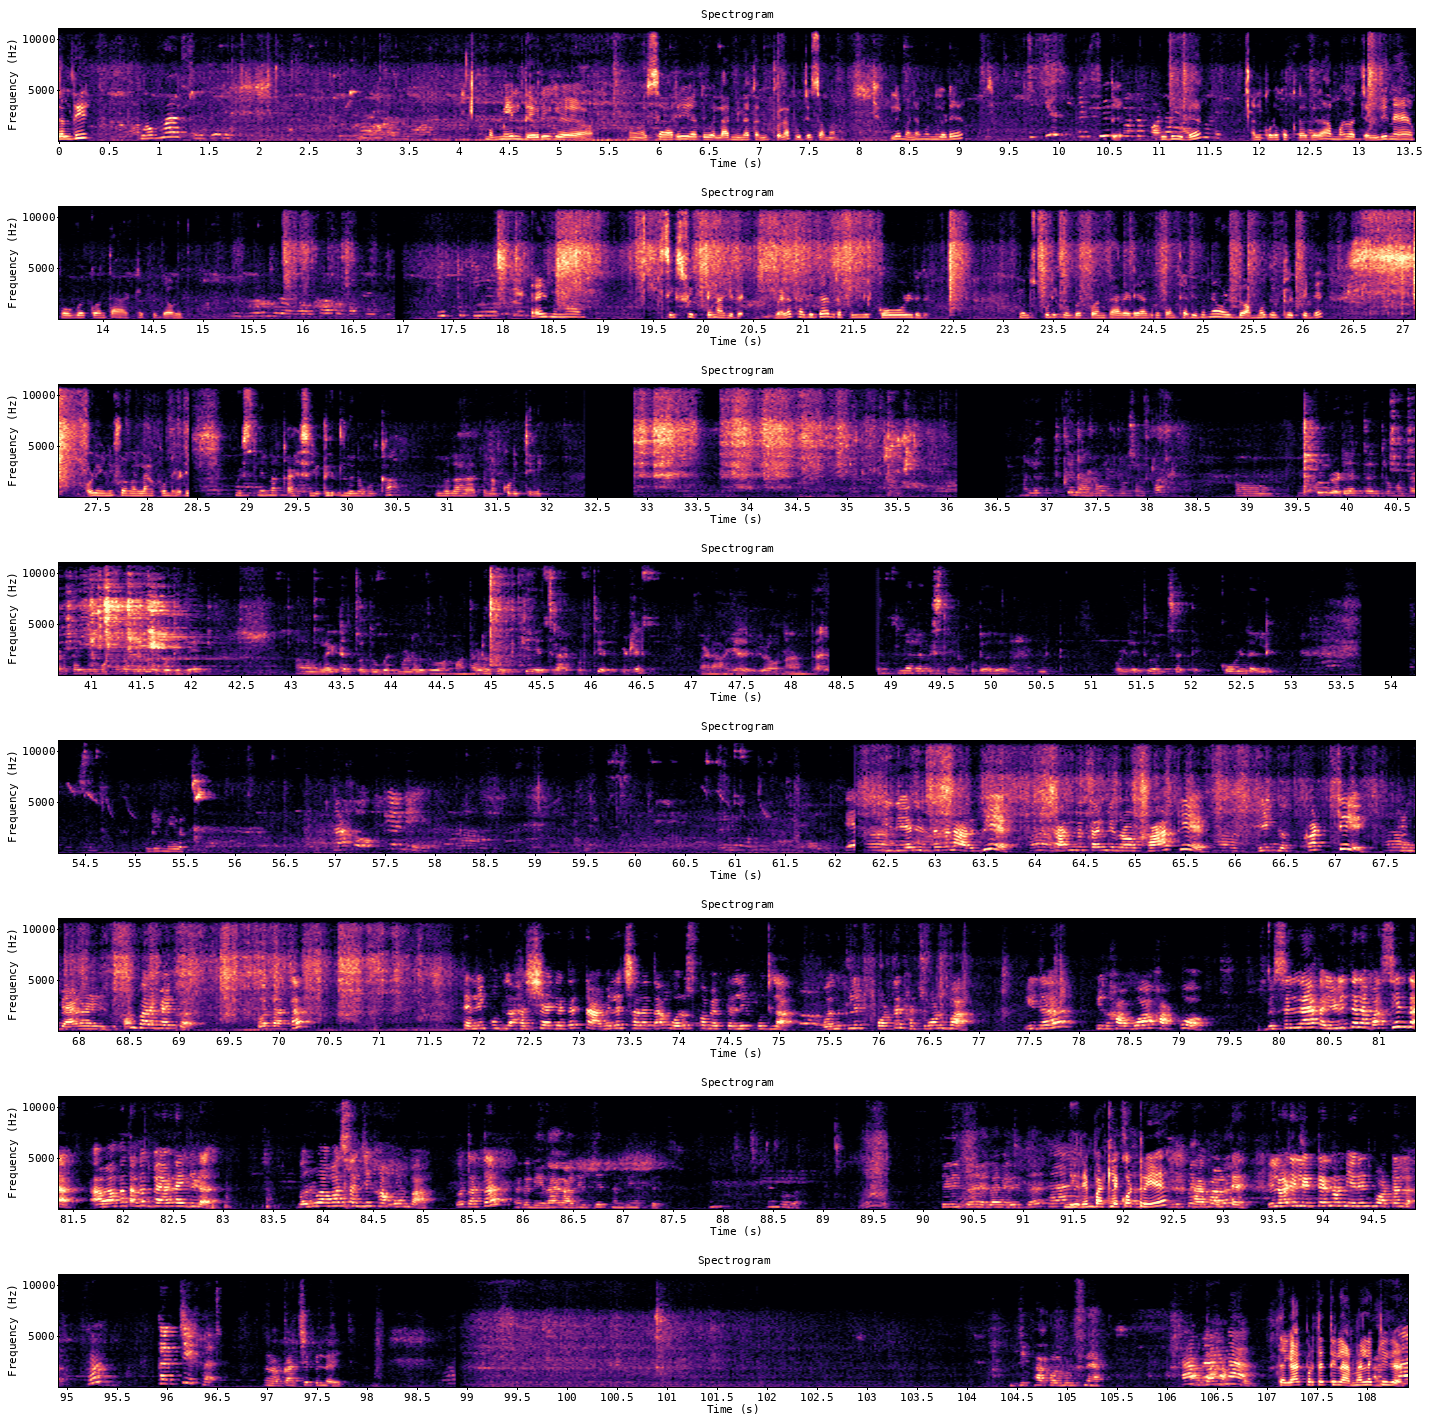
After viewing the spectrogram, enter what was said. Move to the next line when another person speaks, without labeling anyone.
ಜಲ್ದಿ. ಮಮ್ಮಿ, ಇಲ್ಲಿ ದೇವರಿಗೆ ಸಾರಿ ಅದು ಎಲ್ಲ ನಿನ್ನ ತಂದಿದ್ವಲ್ಲ ಪೂಜೆ ಸಾಮಾನು. ಇಲ್ಲೇ ಮನೆ ಮುಂದ್ಗಡೆ ಗುಡಿ ಇದೆ. ಅಲ್ಲಿ ಕೊಡೋಕೆ ಹೋಗ್ತಾ ಇದ್ದಾರೆ. ಅಮ್ಮ ಜಲ್ದಿನೇ ಹೋಗಬೇಕು ಅಂತ ಟ್ರಿಪ್ ಇದೆ ಅವ್ರದ್ದು ಟೈಮ್ ಇನ್ನು ಸಿಕ್ಸ್ ಫಿಫ್ಟೀನ್ ಆಗಿದೆ. ಬೆಳಕಾಗಿದೆ ಆದರೆ ಫುಲ್ ಕೋಲ್ಡ್ ಇದೆ. ಇವನು ಸ್ಕೂಲಿಗೆ ಹೋಗಬೇಕು ಅಂತ ರೆಡಿ ಆಗಬೇಕು ಅಂತ ಹೇಳಿದ್ರೆ ಅವಳದು ಅಮ್ಮದು ಟ್ರಿಪ್ ಇದೆ. ಅವಳು ಯೂನಿಫಾರ್ಮ್ ಎಲ್ಲ ಹಾಕೊಂಡು ರೆಡಿ ಬಿಸಿಲನ್ನ ಕಾಯಿಸಿ ಇಟ್ಟಿದ್ಲು ನಮ್ಮಕ್ಕ ಇವಾಗ ಅದನ್ನು ಕುಡಿತೀನಿ. ಮಲಗ್ತಿದ್ದೆ ನಾನು ಇನ್ನೂ ಸ್ವಲ್ಪ. ಆ, ಮಕ್ಕಳು ರೆಡಿ ಆಗ್ತಾ ಇದ್ರು ಮಾತಾಡ್ತಾ ಇದ್ರು ಮಕ್ಕಳು ಊರಿಗೆ ಹೋಗೋದಿದೆ. ಲೈಟ್ ಹಚ್ಚೋದು ಬಂದ್ ಮಾಡೋದು ಅವ್ರು ಮಾತಾಡೋದು ಅದಕ್ಕೆ ಎಚ್ಚರ ಆಗ್ಬಿಡ್ತು ಎದ್ಬಿಟ್ಟೆ ಬೇಡ ಹೇಳೋಣ ಅಂತ. ಮೇಲೆ ಬಿಸಿನೀರು ಕುಡಿಯೋದೇನೋ ಹ್ಯಾಬಿಟ್ ಒಳ್ಳೇದು ಅನಿಸತ್ತೆ ಕೋಲ್ಡಲ್ಲಿ ಕುಡಿ ನೀರು.
ಇದೇನ್ ಇರ್ತೈತಲ್ಲ ಅರ್ಬಿ? ಚಂದ ತಂಗಿ ಇದ್ರೊಳಗ್ ಹಾಕಿ ಹಿಂಗ ಕಟ್ಟಿ ಹಿಂಗ್ ಬ್ಯಾಗ್ ಇಟ್ಕೊಂಡ್ ಬರ್ಬೇಕ. ಗೊತ್ತಾತ? ತಲಿ ಕುದ್ಲ ಹಸಿ ಆಗೈತೆ ಆಮೇಲೆ ಚಂದ ತಂಗ ಒರೆಸ್ಕೋಬೇಕು ತಲಿ ಕೂದ್ಲ. ಒಂದ್ ಕ್ಲಿಪ್ ಕೊಡ್ತೇನೆ ಹಚ್ಕೊಂಡ್ ಬಾ. ಇದ ಈಗ ಹವ ಹಾಕೋ. ಬಿಸಿಲ್ನಾಗ ಇಳಿತಲ್ಲ ಬಸ್ಸಿಂದ ಅವಾಗ ತಗದ್ ಬ್ಯಾಗ್ನಾಗ ಇಡ. ಬರುವಾಗ ಸಂಜೆಗೆ ಹಾಕೊಂಡ್ ಬಾ. ಗೊತ್ತಾತ?
ನೀರಾಗ ಆಡಿರ್ತಿ ಥಂಡಿ ಇರ್ತೈತಿ ಹೆಂಗ ತಿಳಿತ ಎಲ್ಲ ಹೇಳಿದ್ದ
ನೀರಿನ ಬಾಟ್ಲಿ ಕೊಟ್ರಿ
ಹಾಕೊಟ್ಟೆ ಇಲ್ಲಿ ನೋಡಿ ಇಲ್ಲಿ ಇಟ್ಟೆ ನೋಡಿ ನೀರಿನ ಬಾಟಲ್ ಹಾ ಖರ್ಚಿ ಬಿಲ್ ಐತಿ
ಜಿಪ್ ಹಾಕೊಳ್ ಬಿಡು ಸ್ನ್ಯಾಕ್
ಅರ್ಧ ಹಾಕು
ತೆಗ್ಯಾಕೆ ಬರ್ತೈತಿಲ್ಲ ಆಮೇಲೆ ಅಕ್ಕಿಗೆ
